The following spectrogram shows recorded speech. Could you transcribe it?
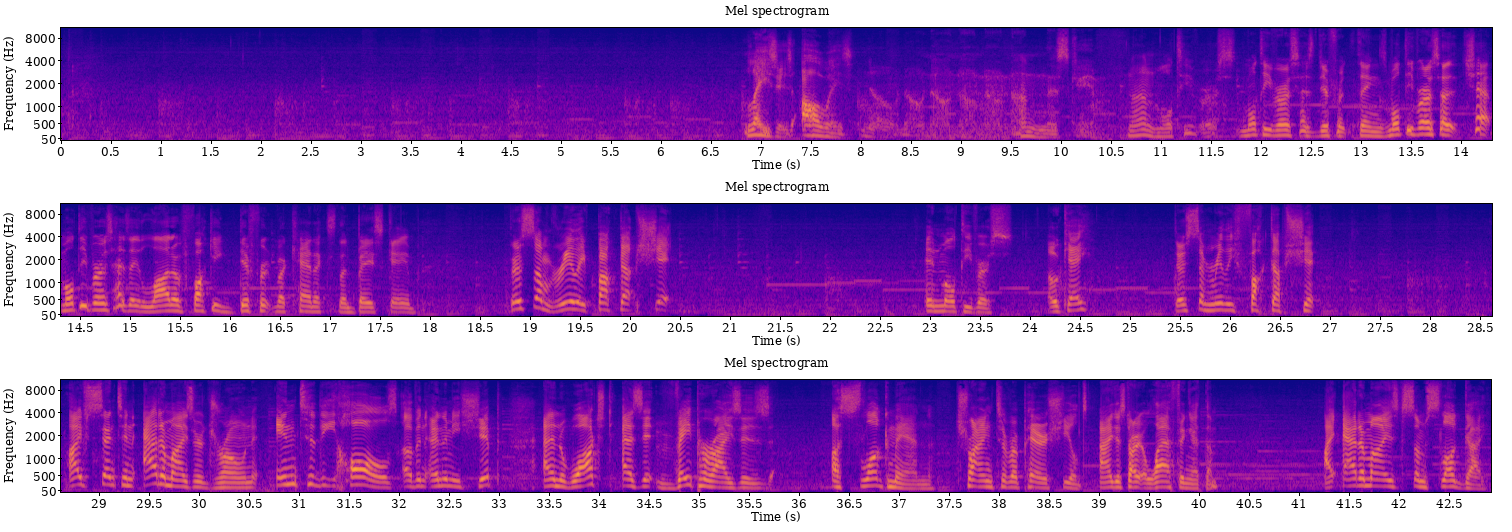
Lasers, always. No, no, no, no, no, not in this game. Not in multiverse. Multiverse has different things. Multiverse has chat. Multiverse has a lot of fucking different mechanics than base game. There's some really fucked up shit in multiverse. Okay? There's some really fucked up shit. I've sent an atomizer drone into the halls of an enemy ship and watched as it vaporizes a slug man trying to repair shields. I just started laughing at them. I atomized some slug guy.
